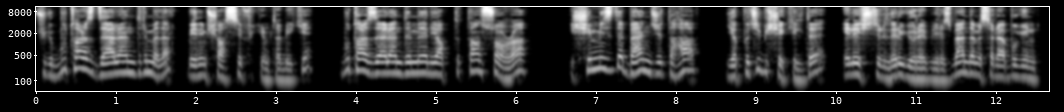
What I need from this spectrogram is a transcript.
Çünkü bu tarz değerlendirmeler benim şahsi fikrim tabii ki. Bu tarz değerlendirmeleri yaptıktan sonra işimizde bence daha yapıcı bir şekilde eleştirileri görebiliriz. Ben de mesela bugün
